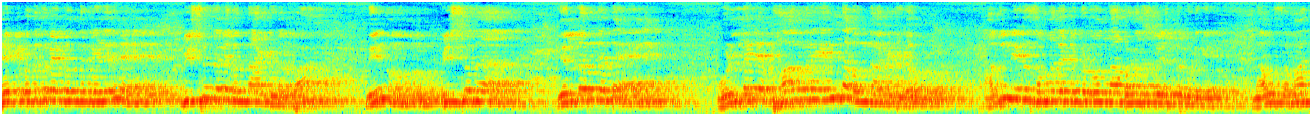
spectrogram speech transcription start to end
ಹೇಗೆ ಬದುಕಬೇಕು ಅಂತ ಕೇಳಿದರೆ ವಿಶ್ವದಲ್ಲಿ ಒಂದಾಗಿಬಿಡಪ್ಪ. ನೀನು ವಿಶ್ವದ ಎಲ್ಲರ ಜೊತೆ ಒಳ್ಳೆಯ ಭಾವನೆಯಿಂದ ಒಂದಾಗಿಬಿಡು. ಅದು ನೀನು ಸಮಾಜಕ್ಕೆ ಕೊಡುವಂತಹ ಬಹಳ ಶ್ರೇಷ್ಠ ಕೊಡುಗೆ ನಾವು ಸಮಾಜ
